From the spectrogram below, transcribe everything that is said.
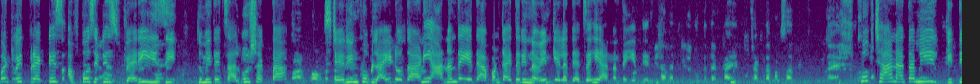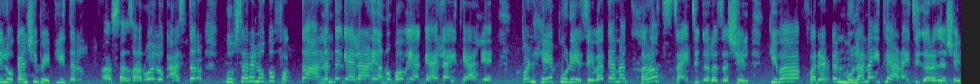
But with practice of course it is very easy तुम्ही ते चालवू शकता. स्टेअरिंग खूप लाइट होतं आणि आनंद येते. आपण काहीतरी नवीन केलं त्याचाही आनंद येते. लोक तर काय चांगला प्रतिसाद खूप छान. आता मी किती लोकांशी भेटली तर सर्व लोक आज तर खूप सारे लोक फक्त आनंद घ्यायला आणि अनुभव या घ्यायला इथे आले आहे पण हे पुढे जेव्हा त्यांना खरंच जायची गरज असेल किंवा पर्यटन मुलांना इथे आणायची गरज असेल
